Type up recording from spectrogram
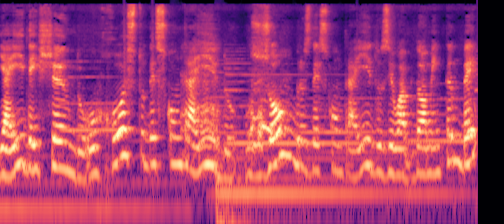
E aí, deixando o rosto descontraído, os ombros descontraídos e o abdômen também,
